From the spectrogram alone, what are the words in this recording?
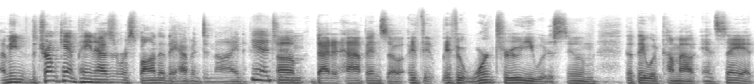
I mean, the Trump campaign hasn't responded. They haven't denied yeah, um, that it happened. So if it, if it weren't true, you would assume that they would come out and say it.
